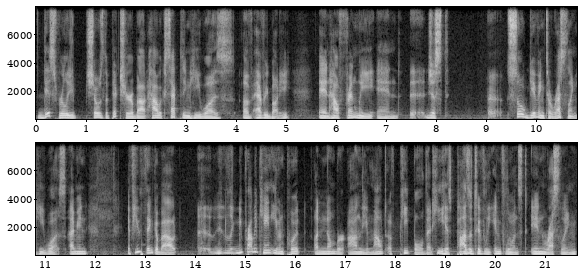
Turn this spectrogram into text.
this really shows the picture about how accepting he was of everybody and how friendly and uh, just uh, so giving to wrestling he was. I mean, if you think about uh, you probably can't even put a number on the amount of people that he has positively influenced in wrestling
